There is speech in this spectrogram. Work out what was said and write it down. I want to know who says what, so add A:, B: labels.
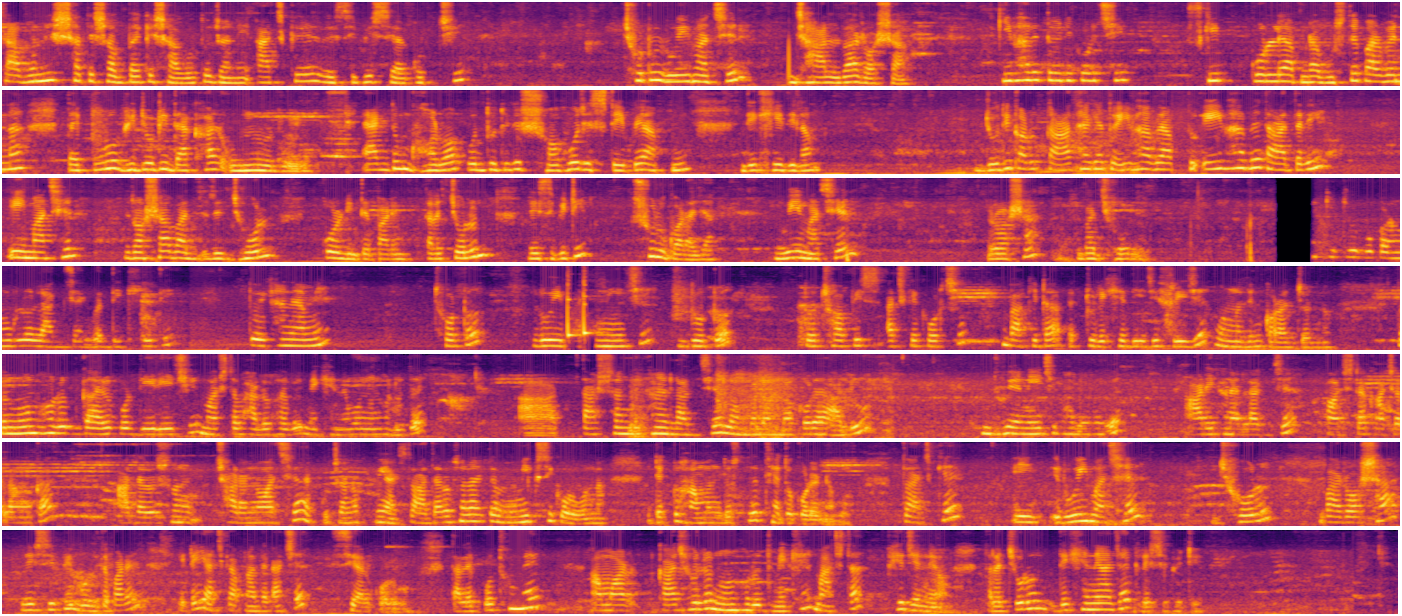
A: শ্রাবণীর সাথে সবাইকে স্বাগত জানাই আজকে রেসিপি শেয়ার করছি। ছোট রুই মাছের ঝাল বা রসা। কীভাবে তৈরি করেছি? স্কিপ করলে আপনারা বুঝতে পারবেন না, তাই পুরো ভিডিওটি দেখার অনুরোধ রইল। একদম ঘরোয়া পদ্ধতিতে সহজ স্টেপে আপনি দেখিয়ে দিলাম। যদি কারোর তাড়া থাকে, তো এইভাবে তো এইভাবে তাড়াতাড়ি এই মাছের রসা বা ঝোল করে নিতে পারেন। তাহলে চলুন রেসিপিটি শুরু করা যাক। রুই মাছের রসা বা ঝোল। কী কী উপকরণগুলো লাগছে একবার দেখিয়ে দিই। তো এখানে আমি ছোট রুই মাছ নিয়েছি, দুটো। তো ছ পিস আজকে করছি, বাকিটা একটু রেখে দিয়েছি ফ্রিজে অন্যদিন করার জন্য। তো নুন হলুদ গায়ের উপর দিয়ে দিয়েছি, মাছটা ভালোভাবে মেখে নেব নুন হলুদে। আর তার সঙ্গে এখানে লাগছে লম্বা লম্বা করে আলু। ধুয়ে নিয়েছি ভালোভাবে। আর এখানে লাগছে পাঁচটা কাঁচা লঙ্কা, আদা রসুন ছাড়ানো আছে আর কুচানো পেঁয়াজ। তো আদা রসুন আর একটা মিক্সি করব না, এটা একটু হামন্দস্তে থেঁতো করে নেব। তো আজকে এই রুই মাছের ঝোল বা রসা রেসিপি বলতে পারেন, এটাই আজকে আপনাদের কাছে শেয়ার করব। তাহলে প্রথমে আমার কাজ হলো নুন হলুদ মেখে মাছটা ভেজে নেওয়া। তাহলে চলুন দেখে নেওয়া যাক রেসিপিটি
